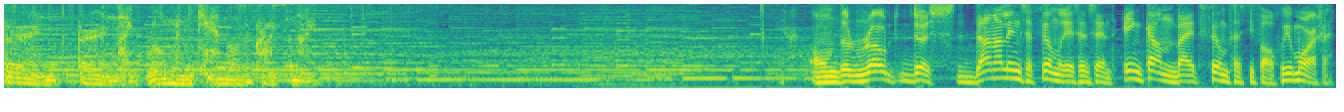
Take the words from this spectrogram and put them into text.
burn, burn like Roman candles across the night. On the road dus. Dana Linsen, filmrecensent in Cannes bij het Filmfestival. Goedemorgen.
